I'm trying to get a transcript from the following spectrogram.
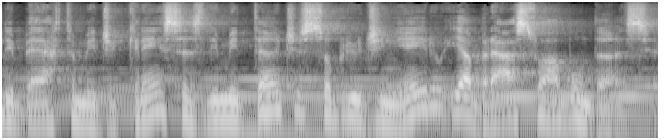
Liberto-me de crenças limitantes sobre o dinheiro e abraço a abundância.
